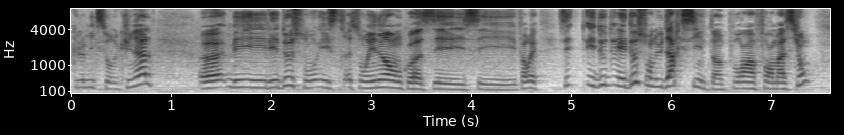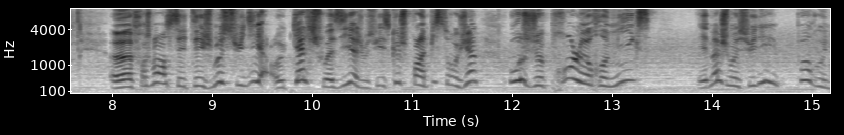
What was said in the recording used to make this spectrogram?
que le mix original. Euh, mais les deux sont, énormes quoi. C'est. Enfin deux- les deux sont du Dark Synth hein, pour information. Euh, franchement, c'était. Je me suis dit, alors, lequel choisir? Je me suis dit, est-ce que je prends la piste originale ou je prends le remix? Et ben, je me suis dit, pour une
